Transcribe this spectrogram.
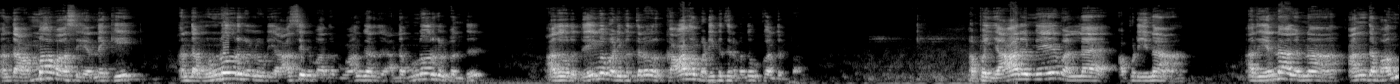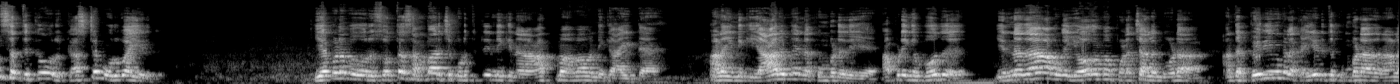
அந்த அமாவாசை அன்னைக்கு அந்த முன்னோர்களுடைய ஆசீர்வாதம் வாங்குறது. அந்த முன்னோர்கள் வந்து அது ஒரு தெய்வ வடிவத்துல ஒரு காகம் வடிவத்துல வந்து உட்கார்ந்துருப்பாங்க. அப்ப யாருமே வரல அப்படின்னா அது என்ன ஆகுன்னா அந்த வம்சத்துக்கு ஒரு கஷ்டம் உருவாகிடுது. எவ்வளவு ஒரு சொத்தை சம்பாரிச்சு கொடுத்துட்டு இன்னைக்கு நான் ஆத்மாவா இன்னைக்கு ஆயிட்டேன். ஆனா இன்னைக்கு யாருமே என்ன கும்பிடலையே. அப்படிங்கும் போது என்னதான் அவங்க யோகமா பொழைச்சாலும் கூட அந்த பெரியவங்களை கையெடுத்து கும்பிடாதனால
